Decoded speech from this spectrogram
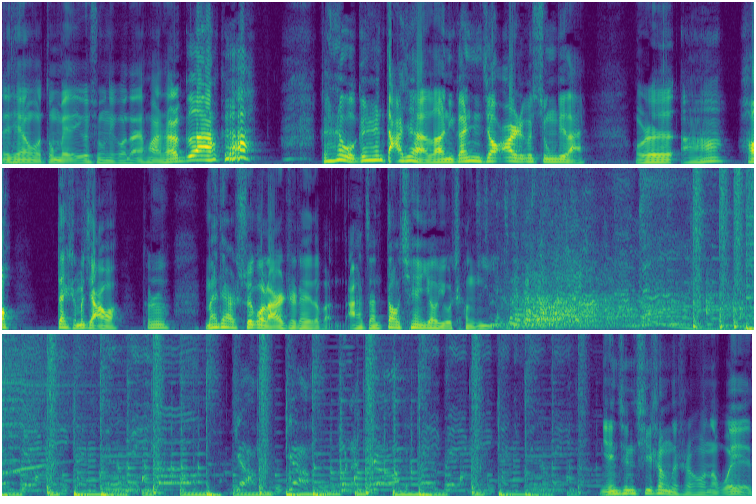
那天我东北的一个兄弟给我打电话，他说哥啊哥，刚才我跟人打起来了，你赶紧叫二十个兄弟来。我说啊好，带什么家伙？他说买点水果篮之类的吧。啊，咱道歉要有诚意。年轻气盛的时候呢，我也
